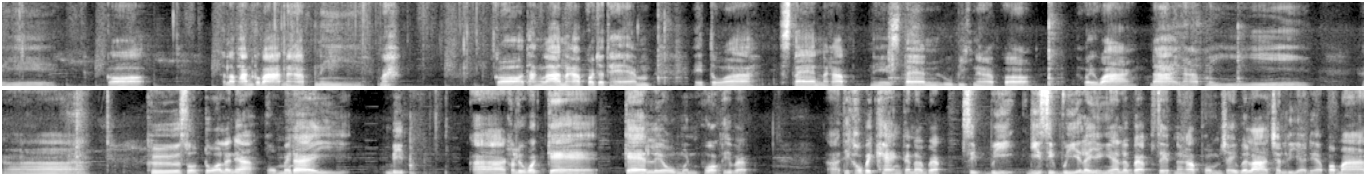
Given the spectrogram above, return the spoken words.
นี่ก็ละพันกว่าบาทนะครับนี่มาก็ทางร้านนะครับก็จะแถมไอตัวสแตนนะครับนี่สแตนรูบิกนะครับก็ไว้วางได้นะครับนี่อ่าคือส่วนตัวแล้วเนี่ยผมไม่ได้บิดอ่าเขาเรียกว่าแก้แก้เร็วเหมือนพวกที่แบบ ที่เขาไปแข่งกันนะแบบ 10 วิ20 วิอะไรอย่างเงี้ยแล้วแบบเสร็จนะครับ ผมใช้เวลาเฉลี่ยเนี่ยประมาณ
